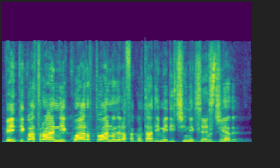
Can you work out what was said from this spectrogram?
24 anni, quarto anno della facoltà di medicina e chirurgia. Sesto.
